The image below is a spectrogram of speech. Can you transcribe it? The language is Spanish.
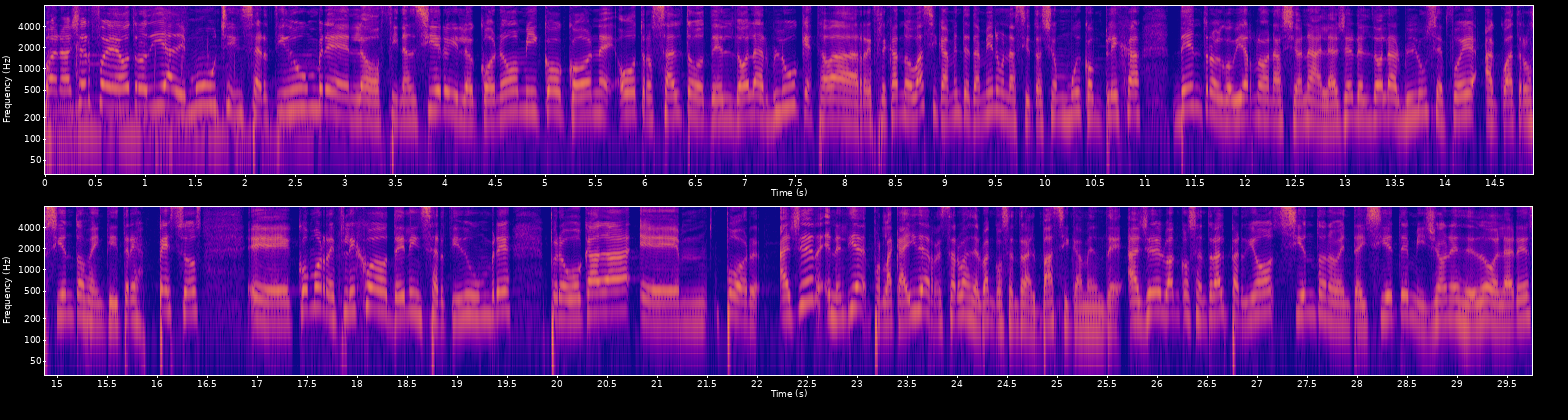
Bueno, ayer fue otro día de mucha incertidumbre en lo financiero y lo económico con eh, otro salto del dólar blue que estaba reflejando básicamente también una situación muy compleja dentro del gobierno nacional. Ayer el dólar blue se fue a 423 pesos eh, como reflejo de la incertidumbre provocada eh, por ayer en el día por la caída de reservas del Banco Central, básicamente. Ayer el Banco Central perdió 197 millones de dólares.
